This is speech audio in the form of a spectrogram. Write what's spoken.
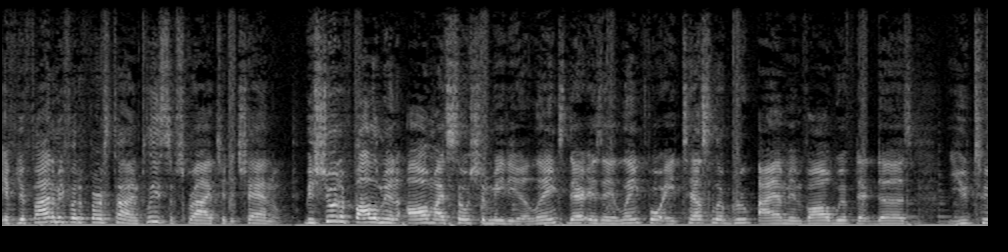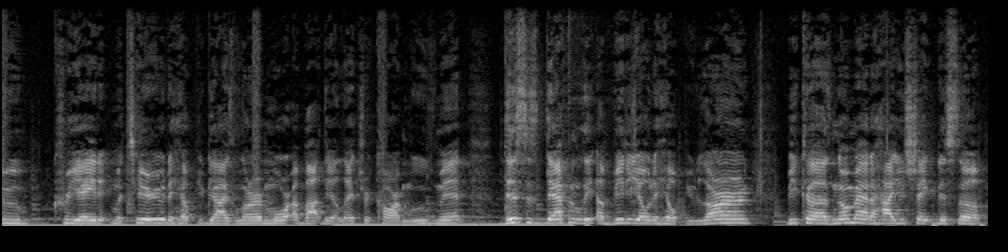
If you're finding me for the first time, please subscribe to the channel. Be sure to follow me on all my social media links. There is a link for a Tesla group I am involved with that does YouTube created material to help you guys learn more about the electric car movement. This is definitely a video to help you learn because no matter how you shape this up,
